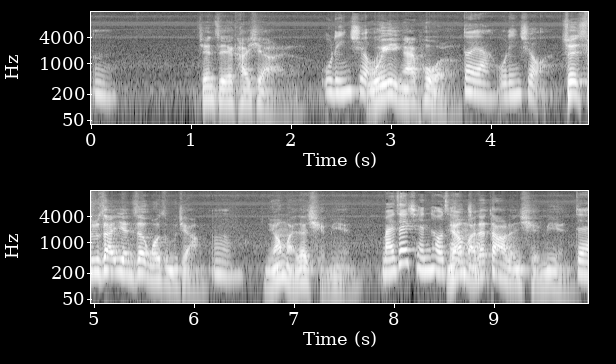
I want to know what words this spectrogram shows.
嗯，今天直接开下来了，五零九，五一零还破了，对啊，五零九，所以是不是在验证我怎么讲？嗯，你要买在前面，买在前头你要买在大人前面，对，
